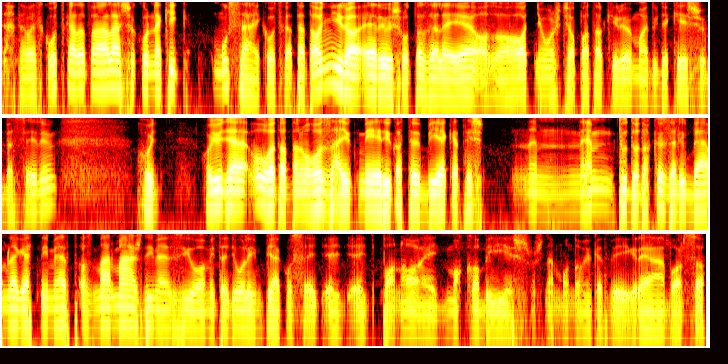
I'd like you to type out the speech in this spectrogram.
hát ha ez kockázatvállalás, akkor nekik muszáj kocka. Tehát annyira erős volt az eleje, az a 6-8 csapat, akiről majd ugye később beszélünk, hogy, hogy ugye óhatatlanul hozzájuk mérjük a többieket, és nem, nem tudod a közelükbe emlegetni, mert az már más dimenzió, amit egy olimpiákos, egy, egy, egy Pana, egy Makabi, és most nem mondom őket végig, Real Barca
